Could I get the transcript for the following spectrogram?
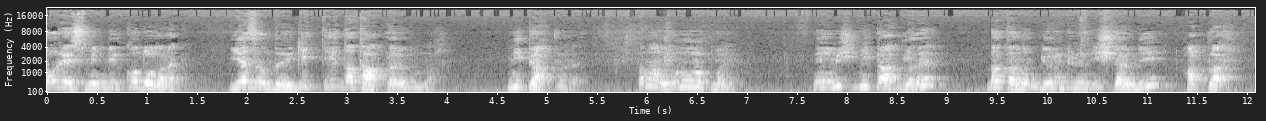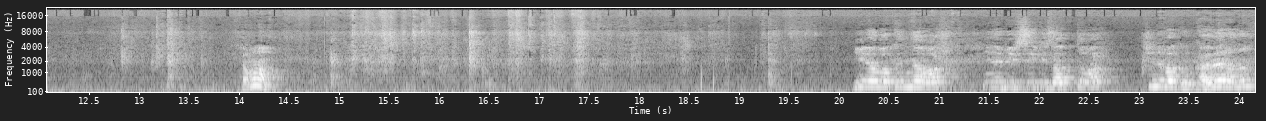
o resmin bir kod olarak yazıldığı gittiği data hatları bunlar. MIPI hatları. Tamam mı? Bunu unutmayın. Neymiş? MIPI hatları datanın, görüntünün işlendiği hatlar. Tamam mı? Yine bakın ne var? Yine 1.8 hattı var. Şimdi bakın kameranın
